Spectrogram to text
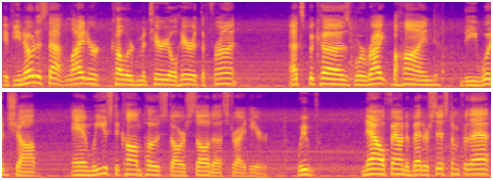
If you notice that lighter colored material here at the front, that's because we're right behind the wood shop and we used to compost our sawdust right here. We've now found a better system for that,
